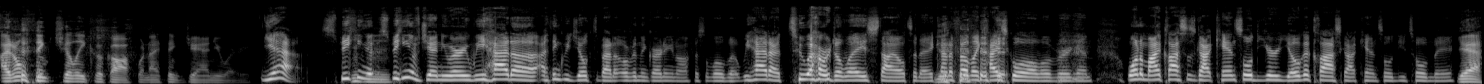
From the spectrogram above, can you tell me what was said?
I don't think chili cook off when I think January. Yeah. Speaking of Mhm. speaking of January, we had a I think we joked about it over in the Guardian office a little bit. We had a two hour delay style today. Kind of felt like high school all over again. One of my classes got canceled. Your yoga class got canceled. You told me Yeah,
